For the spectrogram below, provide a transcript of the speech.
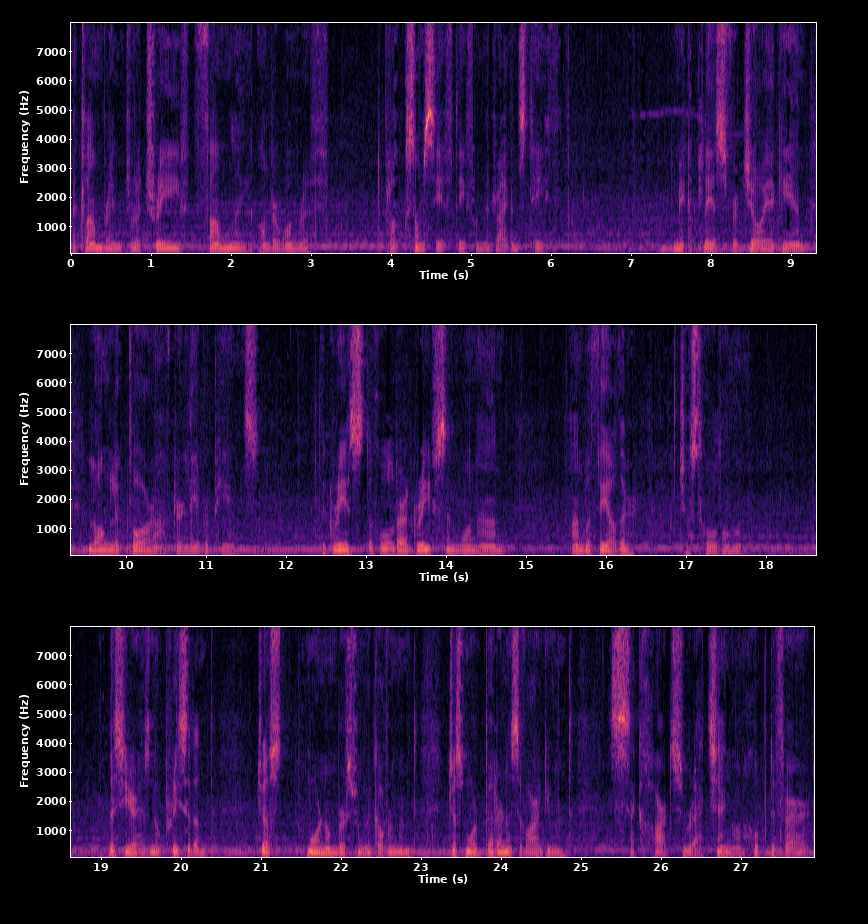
a clambering to retrieve family under one roof, to pluck some safety from the dragon's teeth, to make a place for joy again, long looked for after labour pains, the grace to hold our griefs in one hand, and with the other, just hold on. This year has no precedent, just more numbers from the government, just more bitterness of argument, sick hearts retching on hope deferred,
